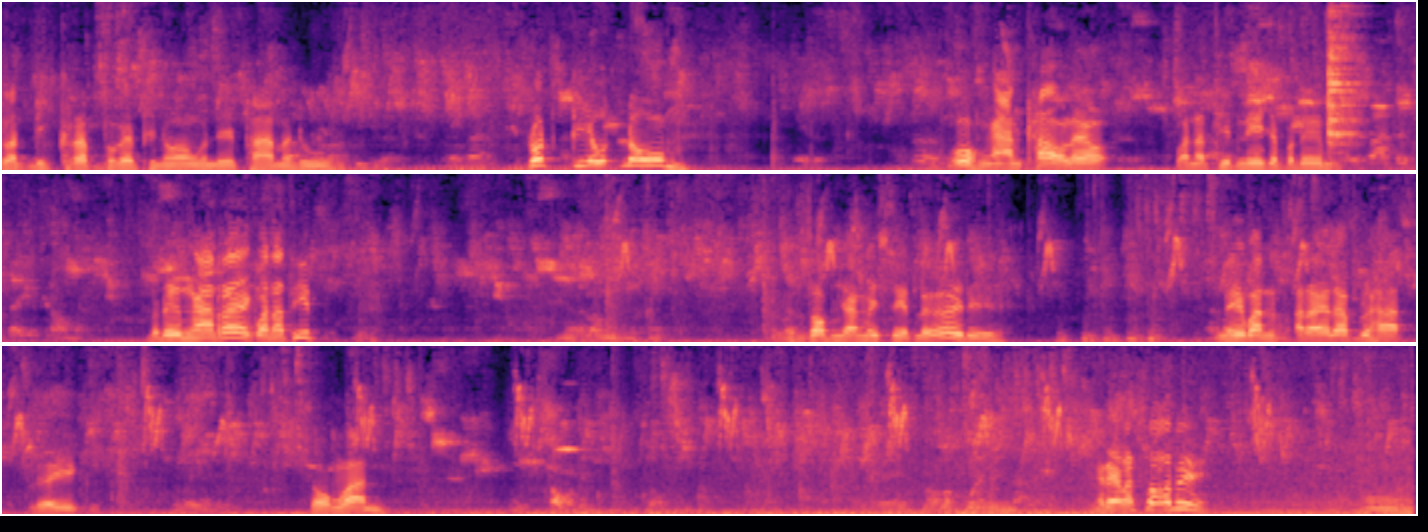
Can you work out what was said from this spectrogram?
สวัสดีครับพ่อแม่พี่น้องวันนี้พามาดู รถเกี่ยวโดม โอ้งานเข้าแล้ว วันอาทิตย์นี้จะประเดิม ประเดิมงานแรกวันอาทิตย์ซ่อมยังไม่เสร็จเลยดิวันนี้วันอะไรแล้วพฤหัสเลยอีกสองวัน อะไรวันซ้อนนี่อืม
